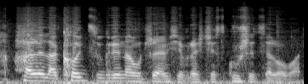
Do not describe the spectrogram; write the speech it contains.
ale na końcu gry nauczyłem się wreszcie z kuszy celować.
